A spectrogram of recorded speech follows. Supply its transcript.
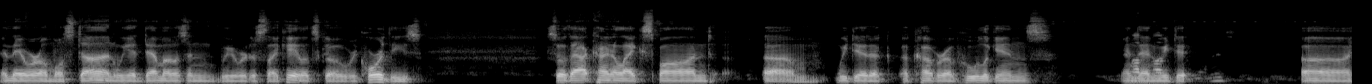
and they were almost done we had demos and we were just like hey let's go record these so that kind of like spawned um we did a, a cover of hooligans and then we did uh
